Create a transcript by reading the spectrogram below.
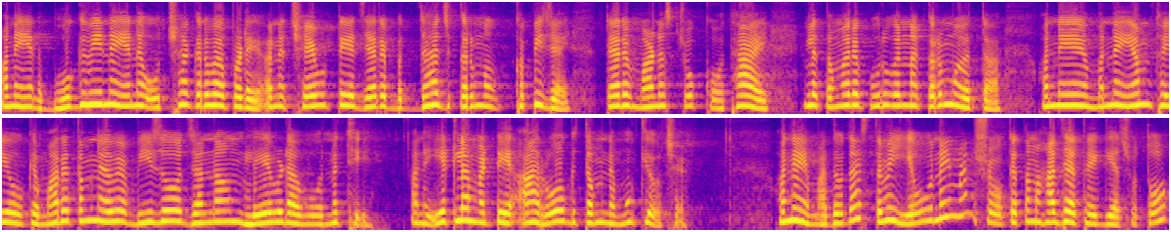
અને એને ભોગવીને એને ઓછા કરવા પડે. અને છેવટે જ્યારે બધા જ કર્મ ખપી જાય, ત્યારે માણસ ચોખ્ખો થાય. એટલે તમારે પૂર્વના કર્મ હતા. અને મને એમ થયું કે મારે તમને હવે બીજો જન્મ લેવડાવવો નથી. અને એટલા માટે આ રોગ તમને મૂક્યો છે. અને માધવદાસ, તમે એવું નહીં માનશો કે તમે હાજા થઈ ગયા છો તો?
